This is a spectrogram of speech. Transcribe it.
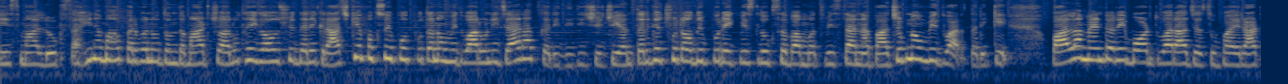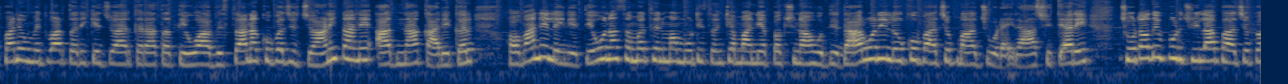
દેશમાં લોકશાહીના મહાપર્વનો ધમધમાટ ચાલુ થઈ ગયો છે. દરેક રાજકીય પક્ષોએ પોતપોતાના ઉમેદવારોની જાહેરાત કરી દીધી છે, જે અંતર્ગત છોટાઉદેપુર એકવીસ લોકસભા મત વિસ્તારના ભાજપના ઉમેદવાર તરીકે પાર્લામેન્ટરી બોર્ડ દ્વારા જસુભાઈ રાઠવાને ઉમેદવાર તરીકે જાહેર કરાતા તેઓ આ વિસ્તારના ખૂબ જ જાણીતા અને આજના કાર્યકર હોવાને લઈને તેઓના સમર્થનમાં મોટી સંખ્યામાં અન્ય પક્ષના હોદ્દેદારો અને લોકો ભાજપમાં જોડાઈ રહ્યા છે. ત્યારે છોટાઉદેપુર જિલ્લા ભાજપ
